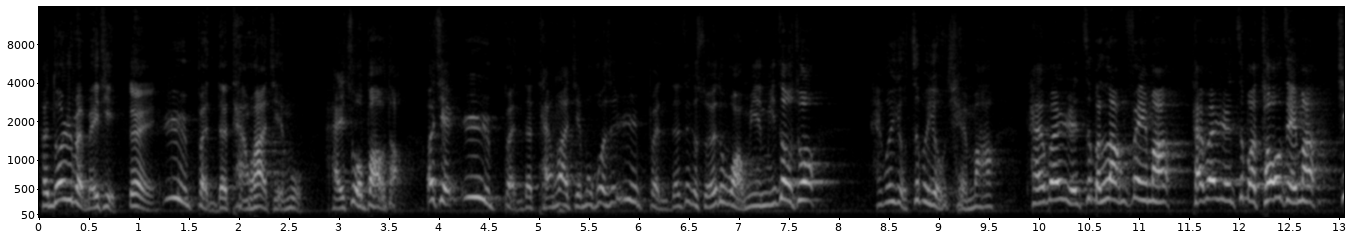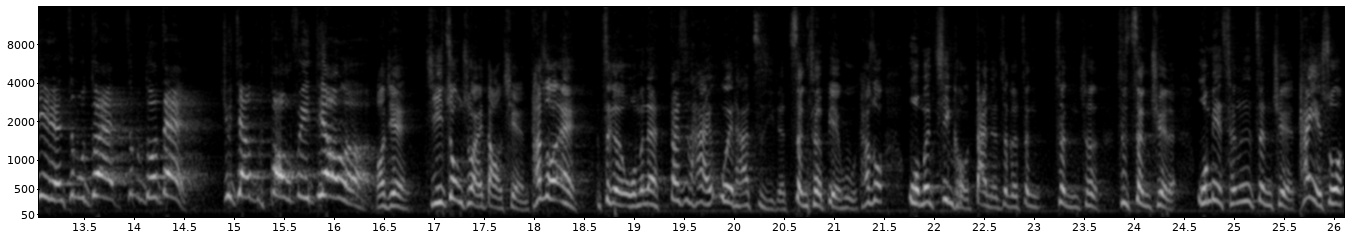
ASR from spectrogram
很多日本媒体对日本的谈话节目还做报道，而且日本的谈话节目或是日本的这个所谓的网民民众说，台湾有这么有钱吗？台湾人这么浪费吗？台湾人这么偷贼吗？竟然这么断这么多蛋。就这样子报废掉了。宝姐，集中出来道歉，他说：“哎、欸，这个我们呢，但是他还为他自己的政策辩护。他说我们进口蛋的这个政政策是正确的，我们也承认是正确。他也说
